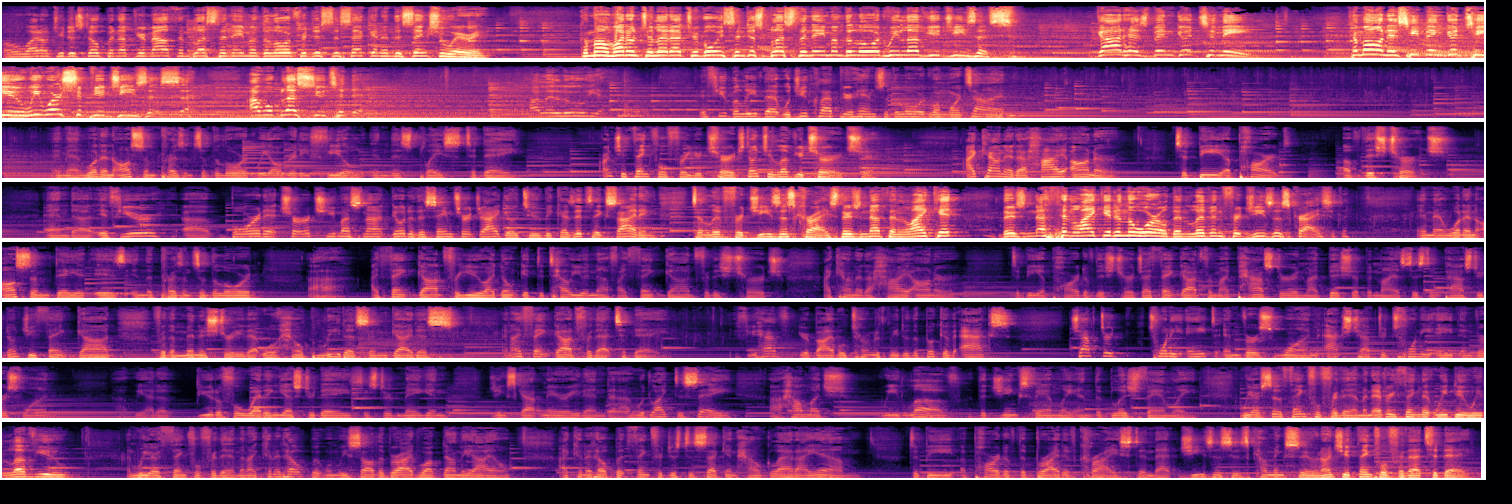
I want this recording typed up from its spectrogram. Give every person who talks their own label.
Speaker 1: Oh, why don't you just open up your mouth and bless the name of the Lord for just a second in the sanctuary? Come on, why don't you let out your voice and just bless the name of the Lord? We love you, Jesus. God has been good to me. Come on, has He been good to you? We worship you, Jesus. I will bless you today. Hallelujah. If you believe that, would you clap your hands to the Lord one more time? Amen. What an awesome presence of the Lord we already feel in this place today. Aren't you thankful for your church? Don't you love your church? I count it a high honor to be a part of this church. And uh, if you're uh, bored at church, you must not go to the same church I go to because it's exciting to live for Jesus Christ. There's nothing like it. There's nothing like it in the world than living for Jesus Christ. Amen. What an awesome day it is in the presence of the Lord. Uh, I thank God for you. I don't get to tell you enough. I thank God for this church. I count it a high honor to be a part of this church. I thank God for my pastor and my bishop and my assistant pastor. Don't you thank God for the ministry that will help lead us and guide us? And I thank God for that today. If you have your Bible, turn with me to the book of Acts, chapter 28 and verse 1. Acts chapter 28 and verse 1. Uh, we had a beautiful wedding yesterday. Sister Megan Jinx got married, and uh, I would like to say uh, how much we love the Jinx family and the Blish family. We are so thankful for them and everything that we do. We love you, and we are thankful for them. And I couldn't help but when we saw the bride walk down the aisle, I couldn't help but think for just a second how glad I am to be a part of the bride of Christ and that Jesus is coming soon. Aren't you thankful for that today?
